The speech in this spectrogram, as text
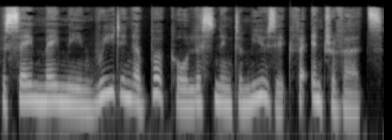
the same may mean reading a book or listening to music for introverts.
